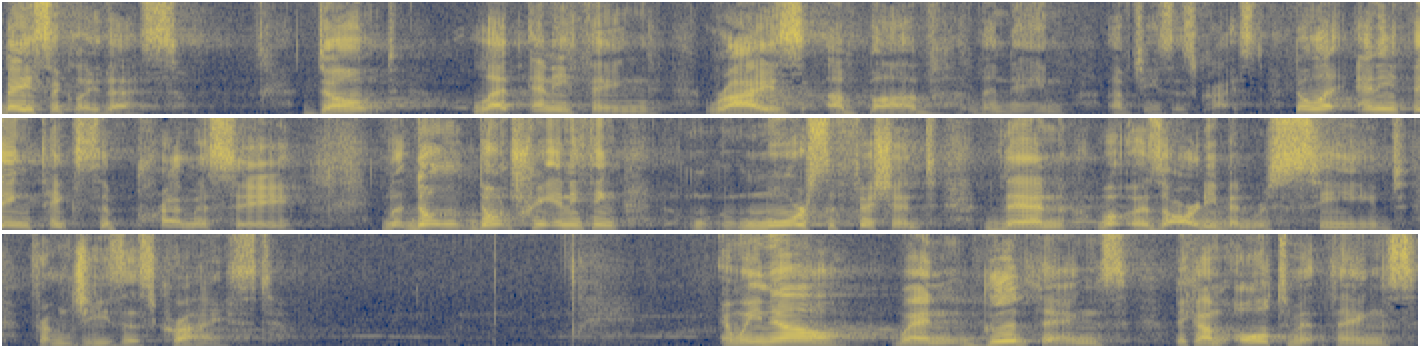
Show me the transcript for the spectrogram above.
basically this don't let anything rise above the name of Jesus Christ. Don't let anything take supremacy. Don't, don't treat anything more sufficient than what has already been received from Jesus Christ. And we know when good things become ultimate things,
